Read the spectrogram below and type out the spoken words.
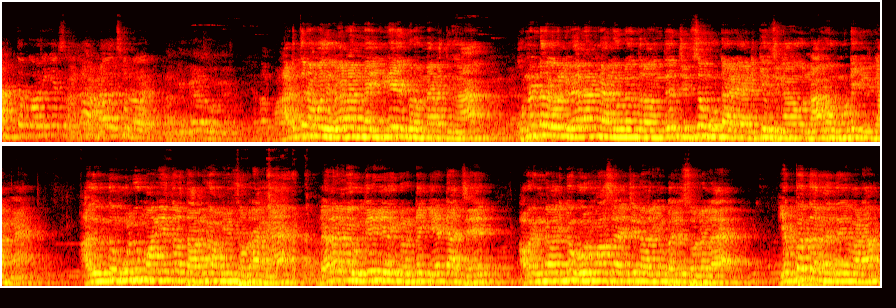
அடுத்த கோரிக்கை சொல்லுங்க அவர் பதில் சொல்லுவார். அடுத்து நமது வேளாண்மை இணை இயக்குனர் மேடத்துங்க குன்னண்டாவில் வேளாண்மை அலுவலகத்தில் வந்து ஜிப்சம் மூட்டை அடிக்க வச்சுருக்காங்க. ஒரு நானூறு மூட்டைக்கு இருக்காங்க. அது வந்து முழு மானியத்தில் தரணும் அப்படின்னு சொல்கிறாங்க வேளாண்மை உதவி இயக்குனர்கிட்ட கேட்டாச்சு. அவர் இன்ன வரைக்கும் ஒரு மாதம் ஆச்சு இன்ன வரைக்கும் பதில் சொல்லலை. எப்போ தர்றது மேடம்?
